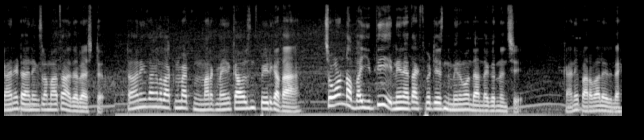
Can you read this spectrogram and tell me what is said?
కానీ టర్నింగ్స్లో మాత్రం అదే బెస్ట్ టర్నింగ్ సంగతి పక్కన పెట్టండి. మనకు మెయిన్ కావాల్సిన స్పీడ్ కదా. చూడండి అబ్బా ఇది నేనైతే ఎక్స్పెక్ట్ చేసింది మినిమం దాని దగ్గర నుంచి. కానీ పర్వాలేదులే.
